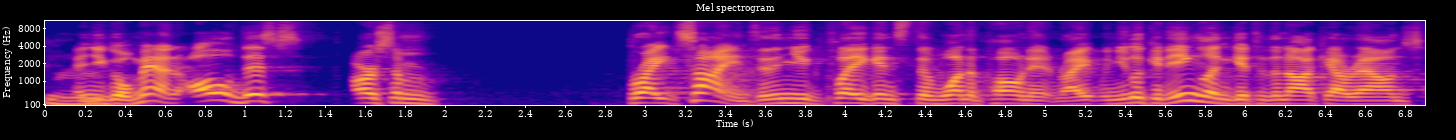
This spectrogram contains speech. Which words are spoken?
mm-hmm. and you go, man, all of this are some bright signs. And then you play against the one opponent, right? When you look at England get to the knockout rounds,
